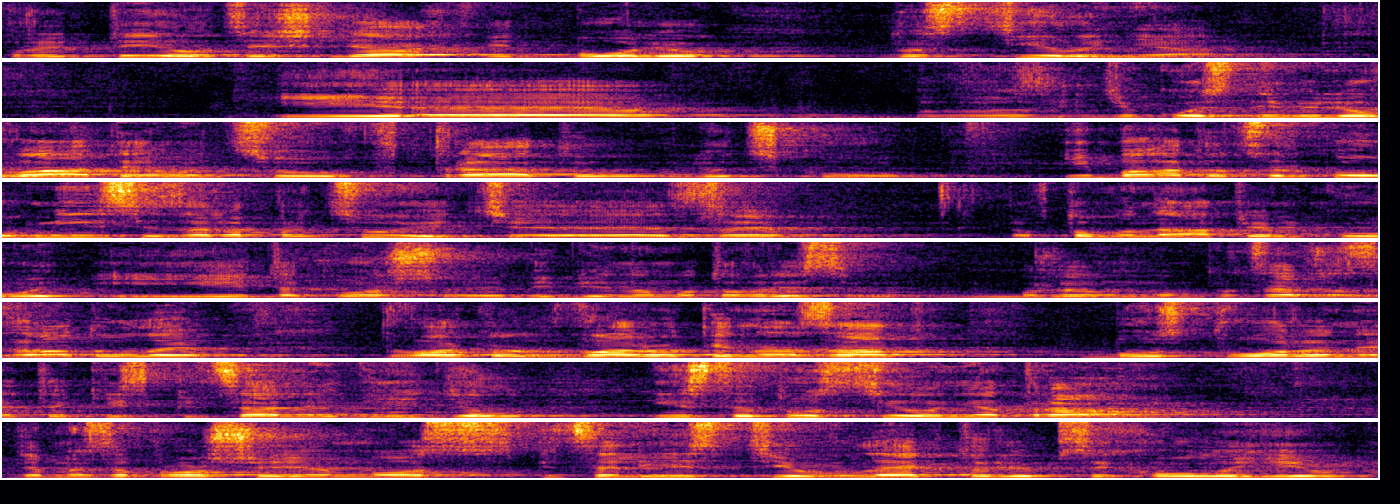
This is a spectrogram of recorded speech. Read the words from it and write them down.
пройти оцей шлях від болю до зцілення і е, якось нівелювати оцю втрату людську. І багато церков в місті зараз працюють е, з, в тому напрямку, і також біблійному товаристві, можливо, ми про це вже згадували. Два, два роки назад був створений такий спеціальний відділ Інститут зцілення травм, де ми запрошуємо спеціалістів, лекторів, психологів,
